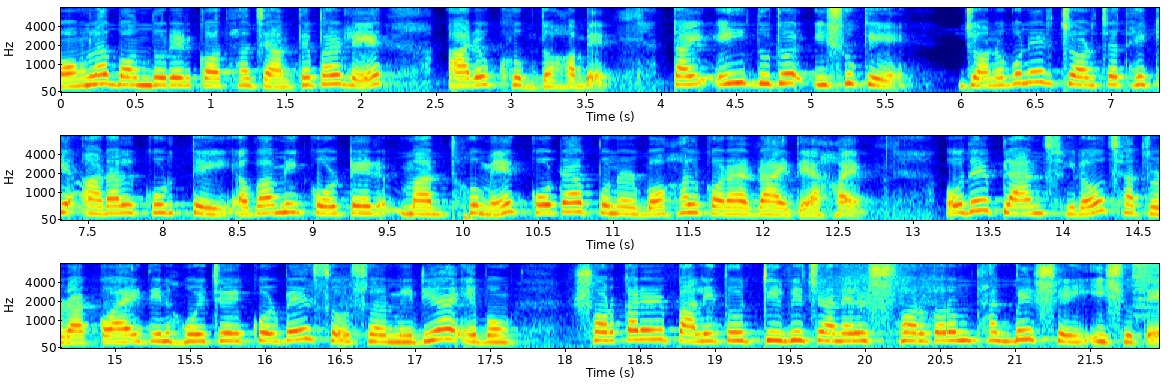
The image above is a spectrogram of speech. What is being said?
মংলা বন্দরের কথা জানতে পারলে আরও ক্ষুব্ধ হবে। তাই এই দুটো ইস্যুকে জনগণের চর্চা থেকে আড়াল করতেই আওয়ামী কোর্টের মাধ্যমে কোটা পুনর্বহাল করার রায় দেয়া হয়। ওদের প্ল্যান ছিল, ছাত্ররা কয়েকদিন হইচই করবে সোশ্যাল মিডিয়া এবং সরকারের পালিত টিভি চ্যানেল সরগরম থাকবে সেই ইস্যুতে।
